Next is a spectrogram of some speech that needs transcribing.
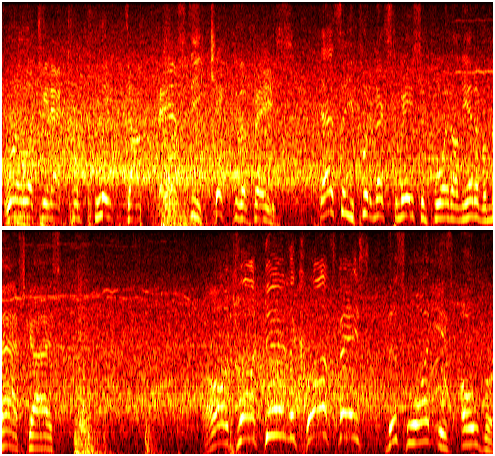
We're looking at complete doc. Nasty kick to the face. That's how you put an exclamation point on the end of a match, guys. Oh, it's locked in, the crossface. This one is over.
